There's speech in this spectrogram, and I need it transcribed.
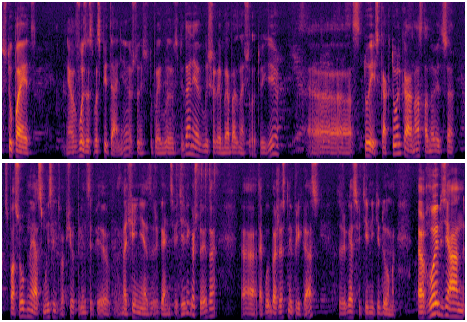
вступает в возраст воспитания, что значит вступает в возраст воспитания, выше Рэбе обозначил эту идею, э, то есть как только она становится способной осмыслить вообще в принципе значение зажигания светильника, что это э, такой божественный приказ зажигать светильники дома. Гойбзиан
